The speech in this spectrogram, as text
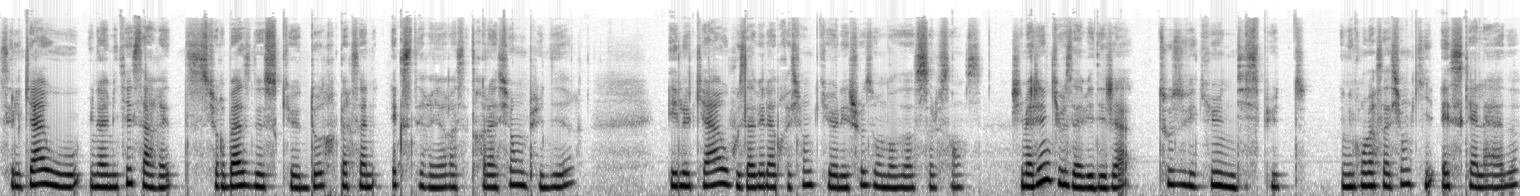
C'est le cas où une amitié s'arrête sur base de ce que d'autres personnes extérieures à cette relation ont pu dire, et le cas où vous avez l'impression que les choses vont dans un seul sens. J'imagine que vous avez déjà tous vécu une dispute, une conversation qui escalade,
